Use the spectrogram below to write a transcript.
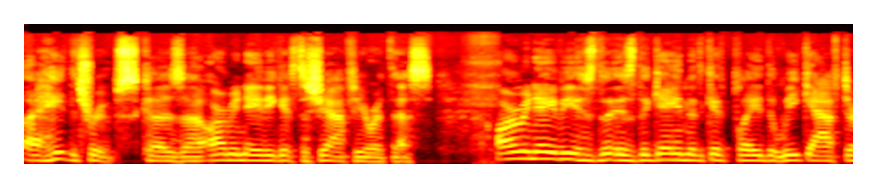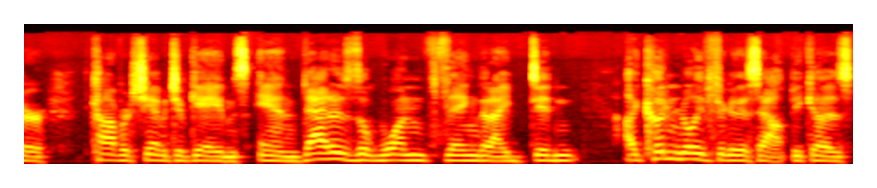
I hate the troops because uh, Army Navy gets the shaft here with this. Army Navy is the is the game that gets played the week after conference championship games, and that is the one thing that I didn't. I couldn't really figure this out because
